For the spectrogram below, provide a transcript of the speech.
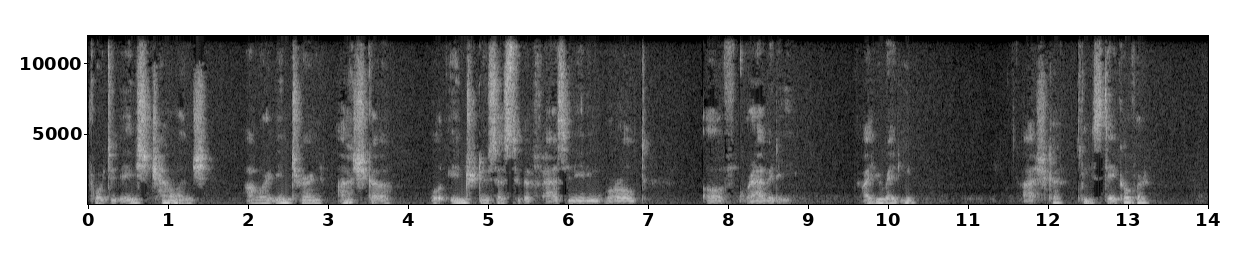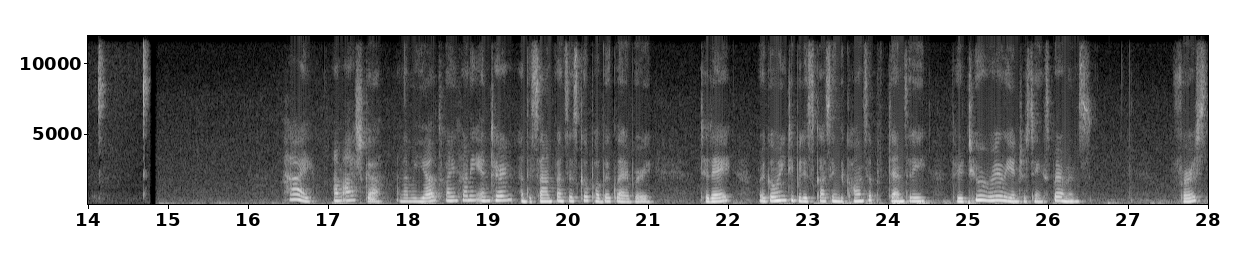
For today's challenge, our intern Ashka will introduce us to the fascinating world of gravity. Are you ready? Ashka, please take over. Hi, I'm Ashka, and I'm a Yale 2020 intern at the San Francisco Public Library. Today, we're going to be discussing the concept of density through two really interesting experiments. First,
